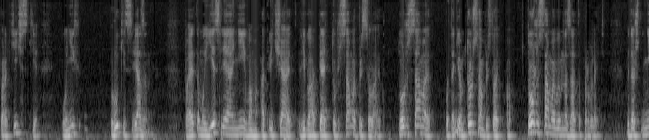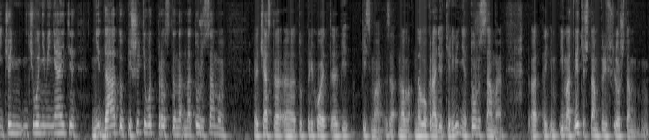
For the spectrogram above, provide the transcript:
практически, у них руки связаны. Поэтому если они вам отвечают, либо опять то же самое присылают, то же самое, вот они вам то же самое присылают, а то же самое вы им назад отправляете. Вы даже ничего, ничего не меняете, ни дату, пишите вот просто на, на ту же самую, э, часто э, тут приходят э, письма за, на налог радио телевидение, то же самое. Э, им, им ответишь, там пришлешь, там,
